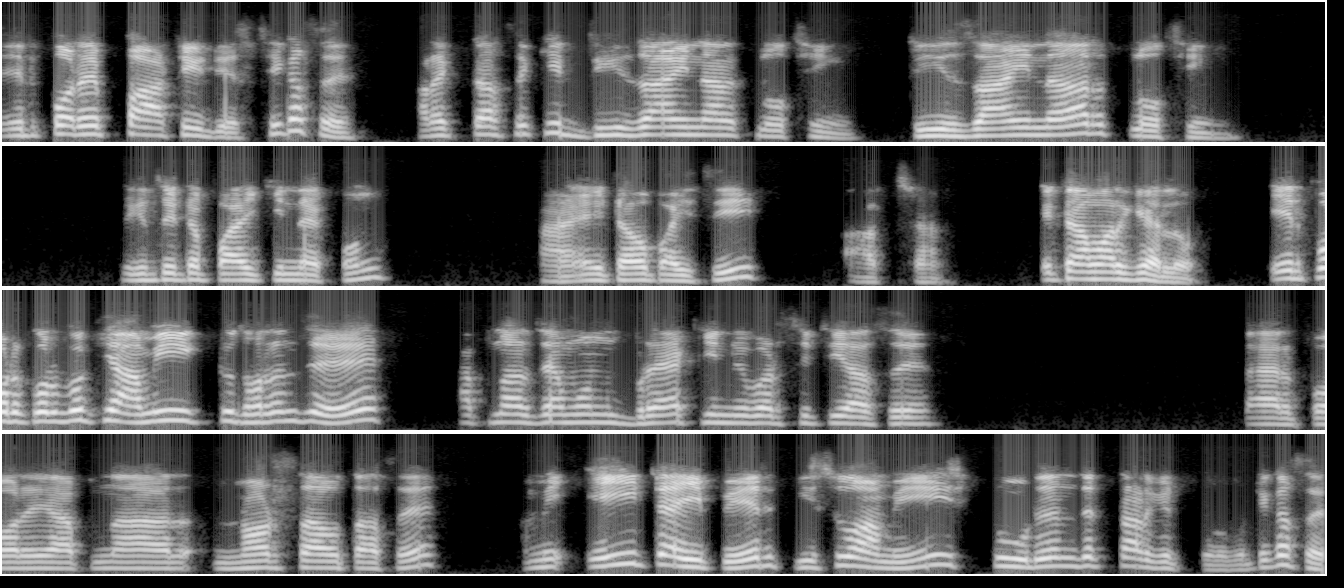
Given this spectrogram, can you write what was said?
এরপরে পার্টি ড্রেস ঠিক আছে? আরেকটা আছে কি? Designer clothing designer clothing. কিন্তু এটা পাই কিনা এখন? হ্যাঁ এটাও পাইছি। আচ্ছা এটা আমার গেল। এরপর করব কি, আমি একটু ধরেন যে আপনার যেমন ব্র্যাক ইউনিভার্সিটি আছে, তারপরে আপনার নর্থ সাউথ আছে, আমি এই টাইপের কিছু আমি স্টুডেন্টদের টার্গেট করব, ঠিক আছে?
